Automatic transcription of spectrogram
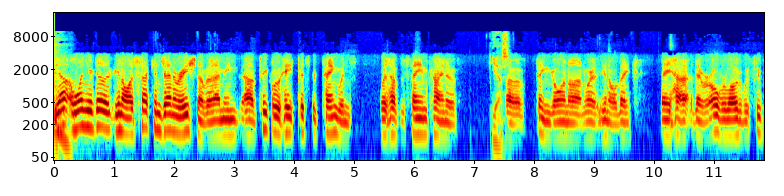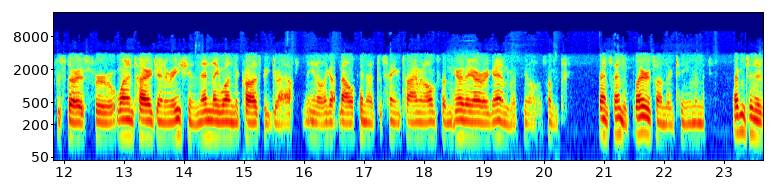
yeah. When you get you know a second generation of it, I mean, uh, people who hate Pittsburgh Penguins would have the same kind of yes uh, thing going on, where you know they they had they were overloaded with superstars for one entire generation, and then they won the Crosby draft. You know, they got Malkin at the same time, and all of a sudden here they are again with you know some transcendent players on their team, and Edmonton is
